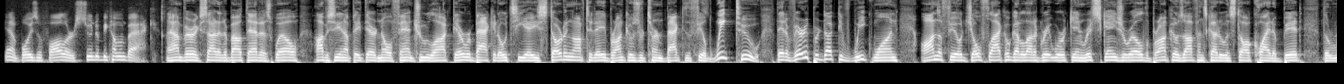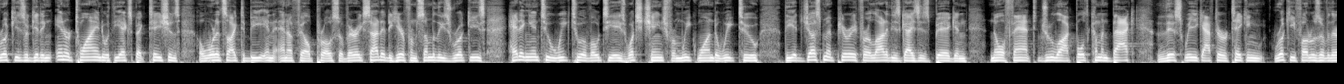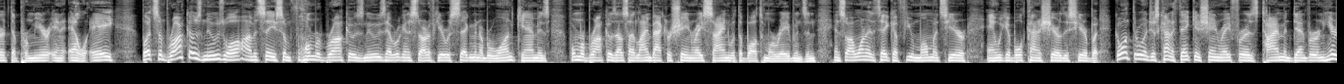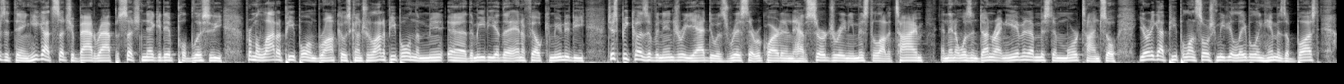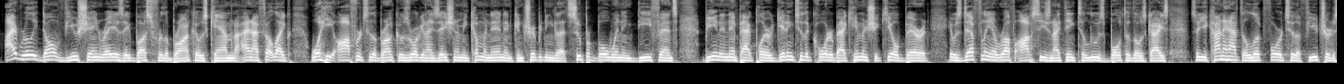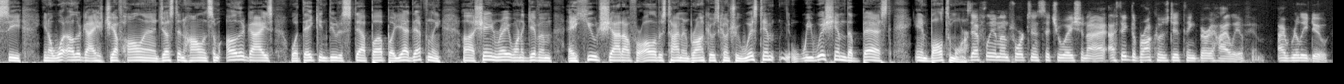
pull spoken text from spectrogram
yeah, Boys of Fall are soon to be coming back. I'm very excited about that as well. Obviously, an update there. Noah Fant, Drew Lock, they were back at OTAs. Starting off today, Broncos returned back to the field. Week two, they had a very productive week one on the field. Joe Flacco got a lot of great work in. Rich Scangarello, the Broncos offense got to install quite a bit. The rookies are getting intertwined with the expectations of what it's like to be an NFL pro. So, very excited to hear from some of these rookies heading into week two of OTAs. What's changed from week one to week two? The adjustment period for a lot of these guys guys is big. And Noah Fant, Drew Lock, both coming back this week after taking rookie photos over there at the premiere in LA. But some Broncos news. Well, I would say some former Broncos news that we're going to start off here with segment number one. Cam is former Broncos outside linebacker Shane Ray signed with the Baltimore Ravens. And, and so I wanted to take a few moments here and we could both kind of share this here. But going through and just kind of thanking Shane Ray for his time in Denver. And here's the thing he got such a bad rap, such negative publicity from a lot of people in Broncos country, a lot of people in the, uh, the media, the NFL community, just because of an injury he had to his wrist that required him to have surgery and he missed a lot of time and then it wasn't done right and he even missed him more time. So you already got people on social media labeling him as a bust. I really don't view Shane Ray as a bust for the Broncos, Cam. And I felt like what he offered to the Broncos organization, I mean, coming in and contributing to that Super Bowl winning defense, being an impact player, getting to the quarterback, him and Shaquille Barrett, it was definitely a rough offseason, I think, to lose both of those guys. So you kind of have to look forward to the future to see, you know, what other guys, Jeff Holland, Justin Hollins, some other guys, what they can do to step up. But yeah, definitely, uh, Shane Ray, want to give him a huge shout out for all of his time in Broncos country. Wished him, we wish him the best in Baltimore. Definitely an unfortunate situation. I, I think the Broncos did think very highly of him. I really do.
